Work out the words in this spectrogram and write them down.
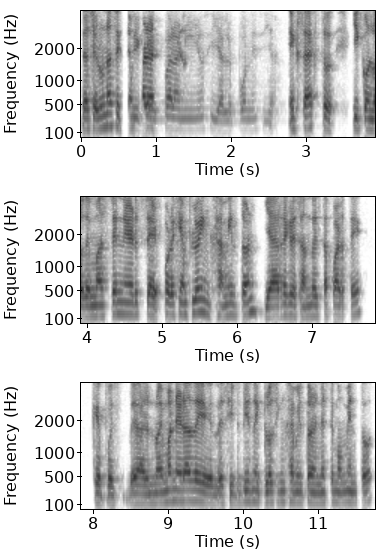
de hacer una sección para... para niños y ya le pones y ya. Exacto, y con lo demás tenerse, por ejemplo, en Hamilton, ya regresando a esta parte, que pues eh, no hay manera de decir Disney Plus en Hamilton en este momento,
